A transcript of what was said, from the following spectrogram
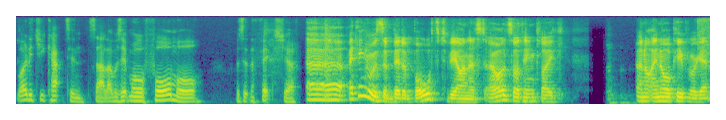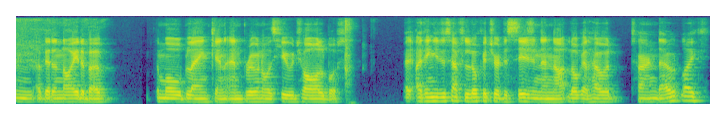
why did you captain Salah? Was it more form or was it the fixture? Uh, I think it was a bit of both, to be honest. I also think like I know I know people were getting a bit annoyed about the Mo Blank and, and Bruno's huge haul, but I, I think you just have to look at your decision and not look at how it turned out. Like,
